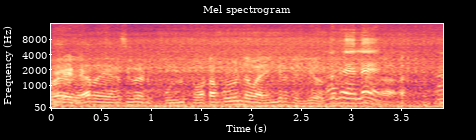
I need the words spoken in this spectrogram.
വേറെ തോട്ടപ്പുഴുവിന്റെ ഭയങ്കര ശല്യമാണ് അതെ അല്ലേ? ആ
